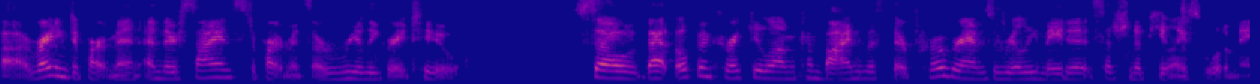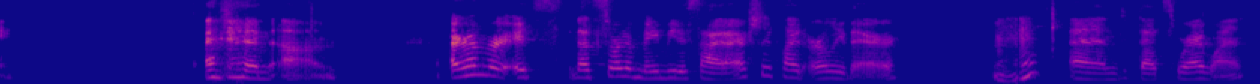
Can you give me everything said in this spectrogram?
uh, writing department, and their science departments are really great too. So that open curriculum combined with their programs really made it such an appealing school to me. And then um, I remember it's that sort of made me decide. I actually applied early there, Mhm. And that's where I went.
